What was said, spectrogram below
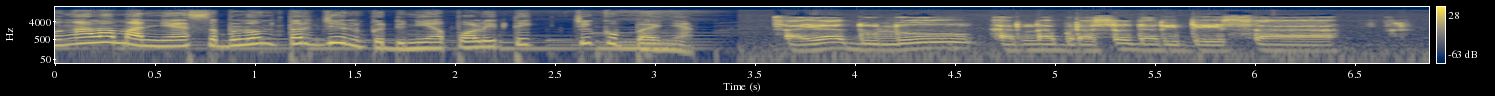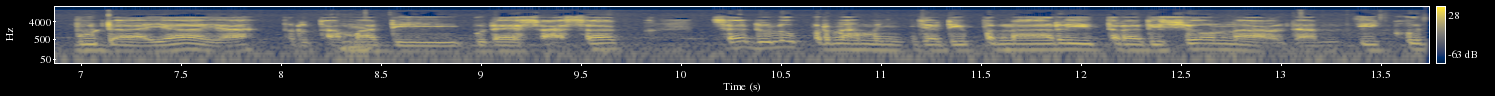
pengalamannya sebelum terjun ke dunia politik cukup banyak. Saya dulu karena berasal dari desa budaya ya, terutama di budaya Sasak. Saya dulu pernah menjadi penari tradisional dan ikut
